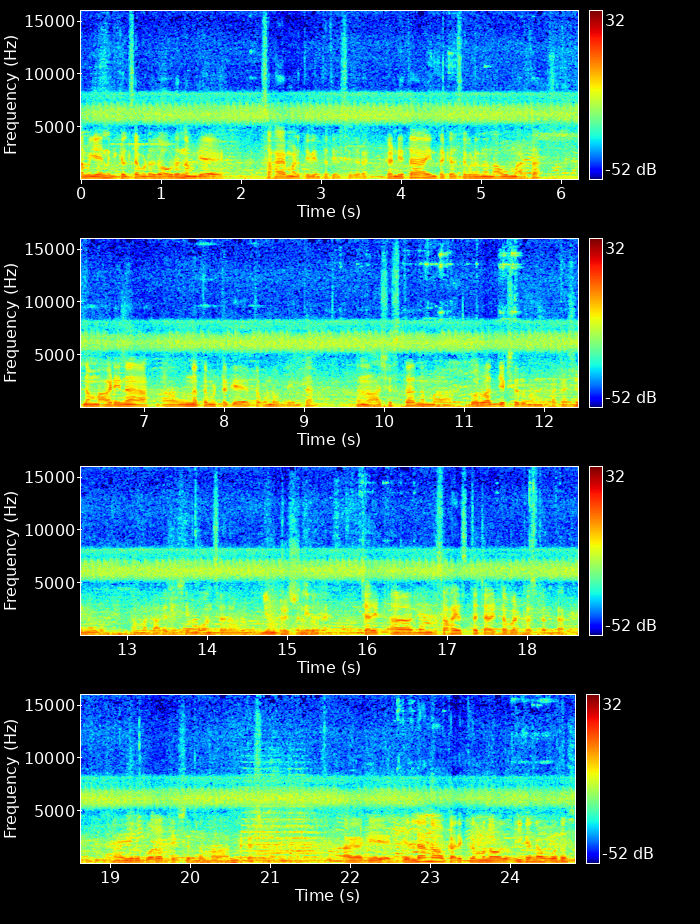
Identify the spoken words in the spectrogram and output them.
ನಮಗೆ ಏನು ಕೆಲಸ ಮಾಡಿದ್ರು ಅವರು ನಮಗೆ ಸಹಾಯ ಮಾಡ್ತೀವಿ ಅಂತ ತಿಳಿಸಿದ್ದಾರೆ. ಖಂಡಿತ ಇಂಥ ಕೆಲಸಗಳನ್ನು ನಾವು ಮಾಡ್ತಾ ನಮ್ಮ ಹಾಡಿನ ಉನ್ನತ ಮಟ್ಟಕ್ಕೆ ತಗೊಂಡೋಗ್ಲಿ ಅಂತ ನಾನು ಆಶಿಸ್ತಾ ನಮ್ಮ ಗೌರವಾಧ್ಯಕ್ಷರು ನಮ್ಮ ಪ್ರಕಾಶನ್ ಅವರು ನಮ್ಮ ಕಾರ್ಯದರ್ಶಿ ಮೋಹನ್ ಸರ್ ಅವರು ಬಂದಿದ್ದಾರೆ. ಚಾರಿಟ್ ನಮ್ಮದು ಸಹಾಯಸ್ಥ ಚಾರಿಟಬಲ್ ಟ್ರಸ್ಟ್ ಅಂತ ಇವರು ಗೌರವಾಧ್ಯಕ್ಷರು ನಮ್ಮ ಪ್ರಕಾಶನ್ ಅವರು. ಹಾಗಾಗಿ ಎಲ್ಲನೂ ಕಾರ್ಯಕ್ರಮನೂ ಈಗ ನಾವು ಹೋದ ವರ್ಷ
